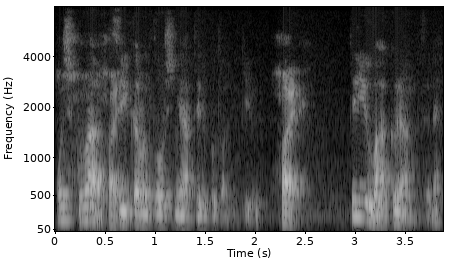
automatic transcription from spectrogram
もしくははい。追加の投資に充てることができる。はい。っていう枠なんですよね。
